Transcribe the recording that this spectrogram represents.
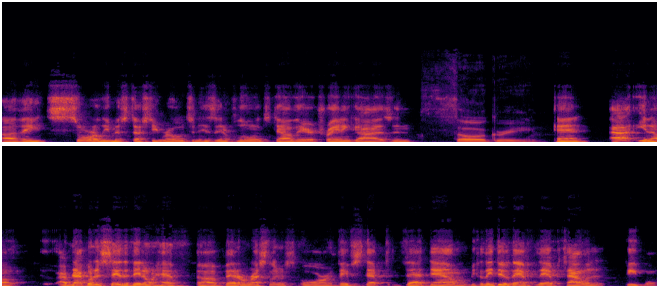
Uh, they sorely miss Dusty Rhodes and his influence down there, training guys, and So agree. and uh, you know, I'm not going to say that they don't have uh, better wrestlers or they've stepped that down because they do. They have they have talented people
